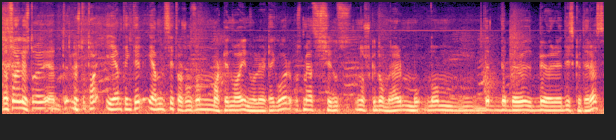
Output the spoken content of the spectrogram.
Men så har jeg lyst å, jeg har lyst til å ta én ting til. En situasjon som Martin var involvert i i går, som jeg syns norske dommere er det, det bør, bør diskuteres.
